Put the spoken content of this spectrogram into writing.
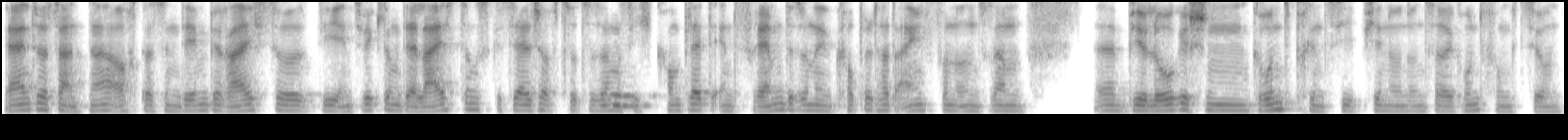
Ja, interessant, ne? auch dass in dem Bereich so die Entwicklung der Leistungsgesellschaft sozusagen mhm. sich komplett entfremdet und entkoppelt hat eigentlich von unseren äh, biologischen Grundprinzipien und unserer Grundfunktion.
